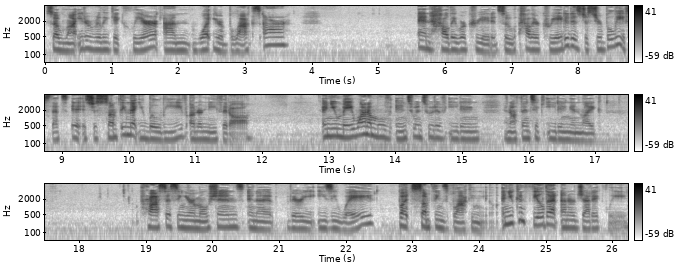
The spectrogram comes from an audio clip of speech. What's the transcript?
So i want you to really get clear on what your blocks are and how they were created. So, how they're created is just your beliefs. That's it. It's just something that you believe underneath it all. And you may want to move into intuitive eating and authentic eating and like processing your emotions in a very easy way, but something's blocking you. And you can feel that energetically.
